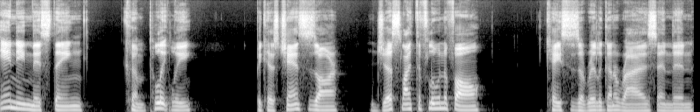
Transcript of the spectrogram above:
ending this thing completely, because chances are, just like the flu in the fall, cases are really going to rise, and then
